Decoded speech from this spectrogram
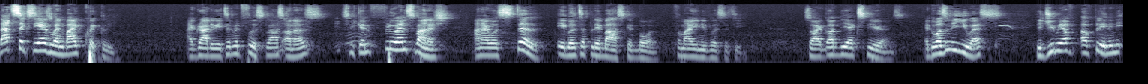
that six years went by quickly. I graduated with first class honors, speaking fluent Spanish, and I was still able to play basketball for my university. So I got the experience. It wasn't the US. The dream of, of playing in the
